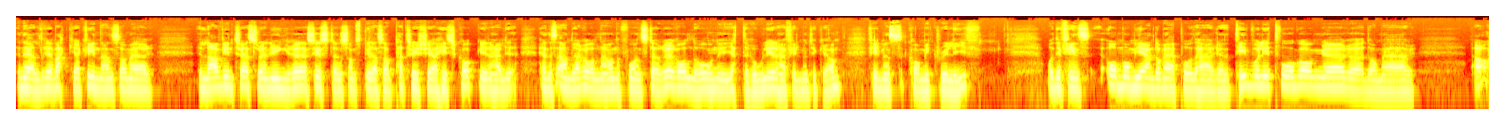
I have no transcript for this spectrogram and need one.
den äldre vackra kvinnan som är love interest och den yngre systern som spelas av Patricia Hitchcock i den här, hennes andra roll när hon får en större roll då. Hon är jätterolig i den här filmen tycker jag. Filmens comic relief. Och det finns om och om igen, de är på det här eh, tivoli två gånger. Eh, de är... Ja,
